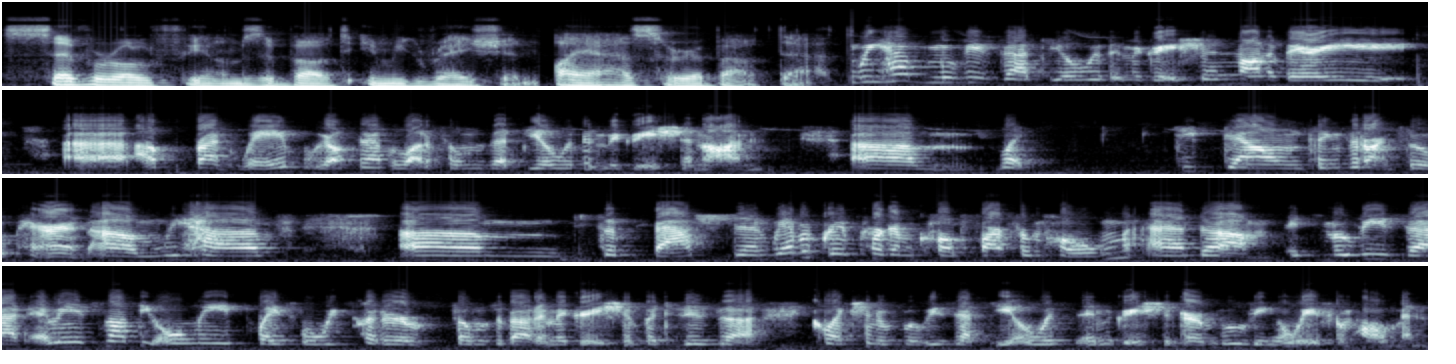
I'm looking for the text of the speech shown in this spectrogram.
several films about immigration. I asked her about that. We have movies that deal with immigration on a very uh, upfront way, but we also have a lot of films that deal with immigration on um, like deep down things that aren't so apparent. Um, we have um, Sebastian. We have a great program called Far From Home, and um, it's movies that I mean, it's not the only place where we put our films about immigration, but it is a collection of movies that deal with immigration or moving away from home and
